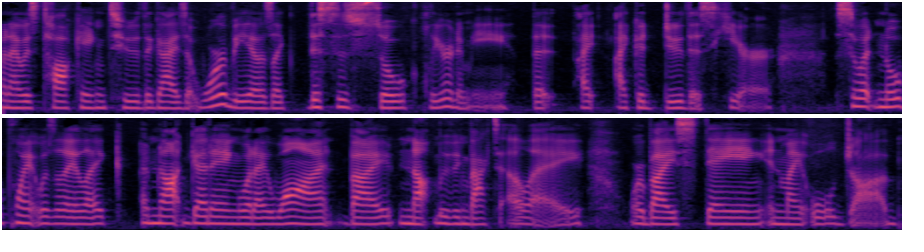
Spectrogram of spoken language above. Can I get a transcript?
when I was talking to the guys at Warby, I was like, this is so clear to me that I, I could do this here. So at no point was I like, I'm not getting what I want by not moving back to LA or by staying in my old job.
